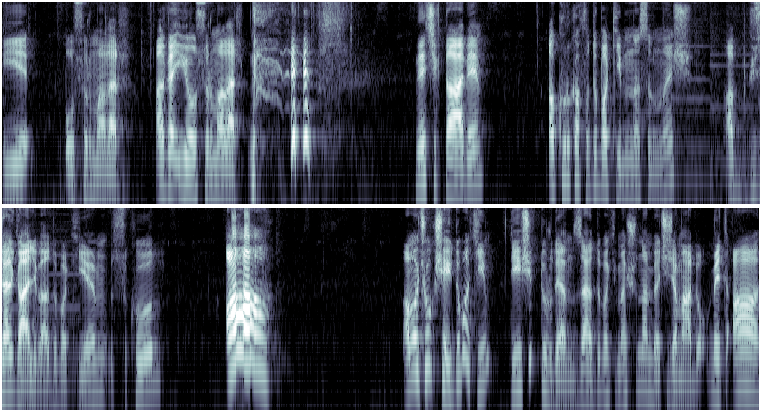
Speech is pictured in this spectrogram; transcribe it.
iyi osurmalar. Aga iyi osurmalar. ne çıktı abi? A kuru kafa dur bakayım nasılmış. Abi güzel galiba dur bakayım. School. Aa! Ama çok şey dur bakayım. Değişik durdu yalnız ha. Dur bakayım ben şundan bir açacağım abi. Met Aa,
